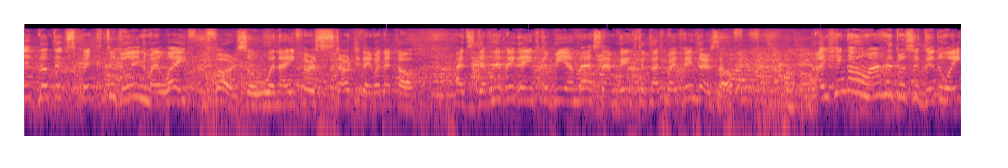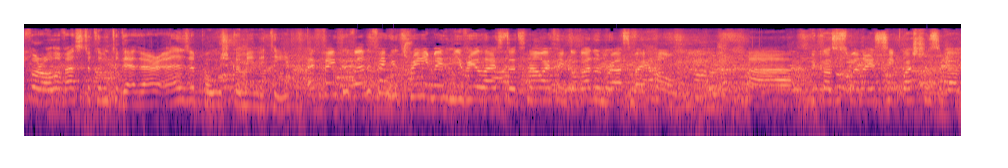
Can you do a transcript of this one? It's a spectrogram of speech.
did not expect to do in my life before. So when I first started, I went like, oh, it's definitely going to be a mess. I'm going to cut my fingers off. Think on one hand, it was a good way for all of us to come together as a Polish community. I think if anything, it really made me realize that now I think of Edinburgh as my home. Uh, because when I see questions about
